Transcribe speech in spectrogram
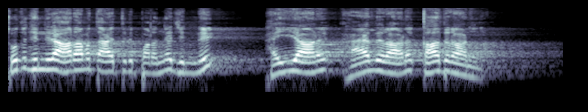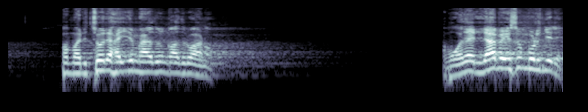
സൂത്ത് ജിന്നിലെ ആറാമത്തെ ആയത്തിൽ പറഞ്ഞ ജിന്ന് ഹയ്യാണ് ഹാദിറാണ് കാതിറാണ് അപ്പൊ മരിച്ചോലെ ഹയ്യും ഹാദിറും കാതിറും ആണോ അപ്പോൾ എല്ലാ ബേസും പൊളിഞ്ഞില്ലേ?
